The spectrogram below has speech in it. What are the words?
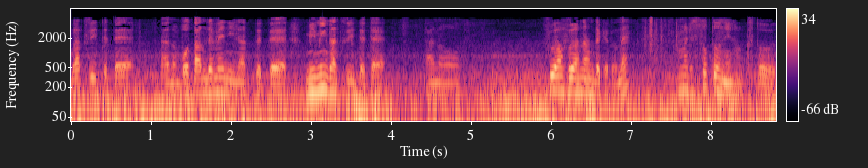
がついてて、あの、ボタンで目になってて、耳がついてて、あの、ふわふわなんだけどね。あんまり外に履くと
